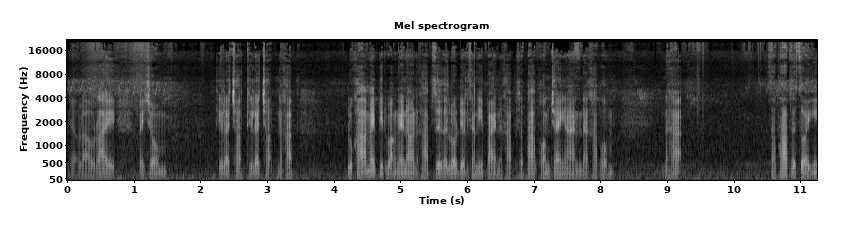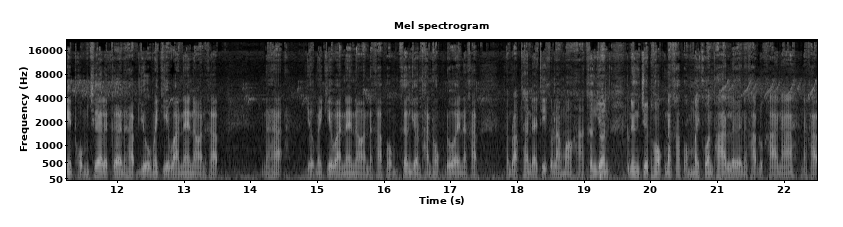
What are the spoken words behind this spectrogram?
เดี๋ยวเราไล่ไปชมทีละช็อตทีละช็อตนะครับ ลูกค้าไม่ผิดหวังแน่นอนนะครับ ซื้อรถยนต์คันนี้ไปนะครับ สภาพพร้อมใช้งานนะครับผมนะฮะสภาพสวยๆอย่างนี้ผมเชื่อเหลือเกินนะครับ อยู่ไม่กี่วันแน่นอนครับนะฮะอยู่ไม่กี่วันแน่นอนนะครับ ผมเครื่องยนต์พันหด้วยนะครับสำหรับท่านใดที่กำลังมองหาเครื่องยนต์ 1.6 นะครับ ผมไม่ควรพลาดเลยนะครับ ลูกค้านะนะครับ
